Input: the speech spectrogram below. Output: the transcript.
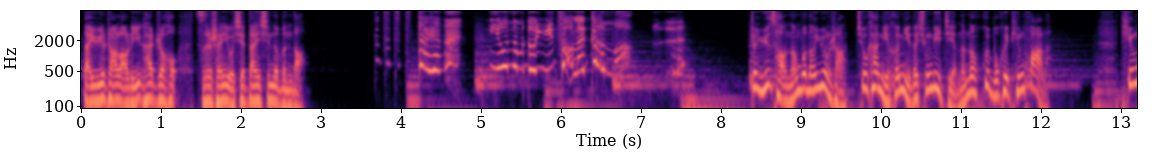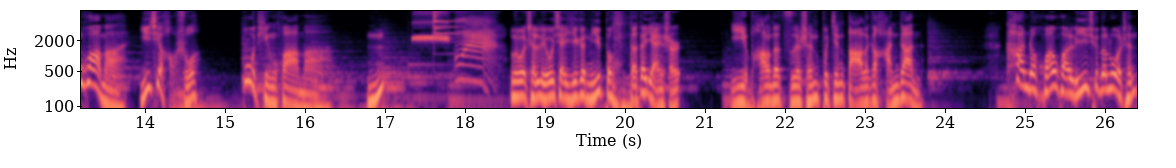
待于长老离开之后，子神有些担心的问道：“大人，你有那来干嘛？”这鱼草能不能用上，就看你和你的兄弟姐妹们会不会听话了。听话嘛，一切好说；不听话嘛，嗯。洛尘留下一个你懂得的眼神一旁的子神不禁打了个寒战呢。看着缓缓离去的洛尘，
